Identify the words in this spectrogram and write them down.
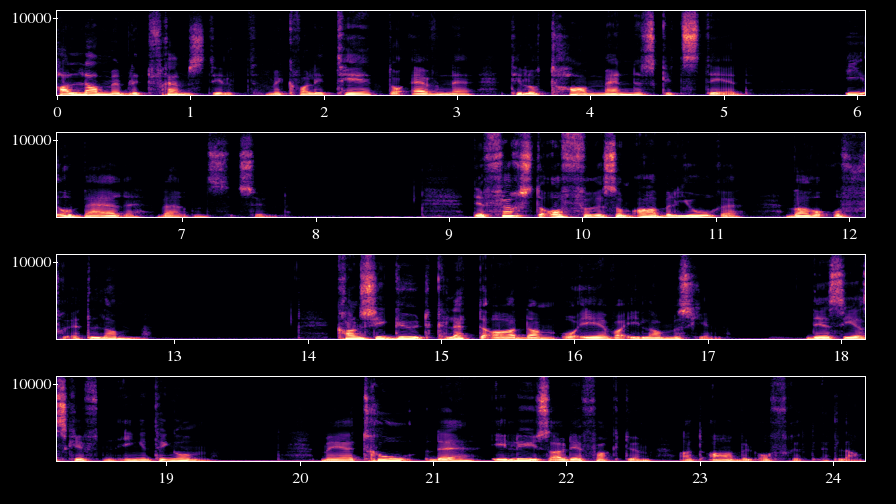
har lammet blitt fremstilt med kvalitet og evne til å ta menneskets sted i å bære verdens synd. Det første offeret som Abel gjorde, var å ofre et lam. Kanskje Gud kledde Adam og Eva i lammeskinn. Det sier Skriften ingenting om, men jeg tror det i lys av det faktum at Abel ofret et lam.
